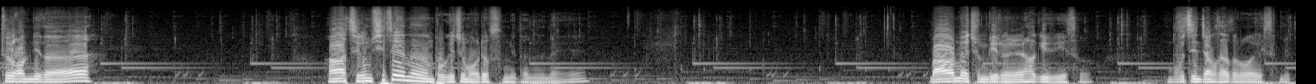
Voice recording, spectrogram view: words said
들어갑니다. 아 지금 시세는 보기 좀 어렵습니다 눈에 마음의 준비를 하기 위해서 무진장 사도록 하겠습니다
